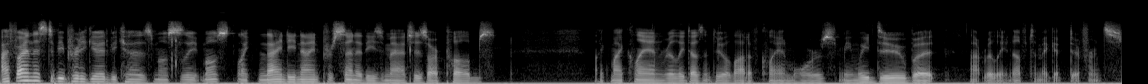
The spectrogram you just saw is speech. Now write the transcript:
I find this to be pretty good because mostly, most like 99% of these matches are pubs. Like my clan really doesn't do a lot of clan wars. I mean, we do, but not really enough to make a difference.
